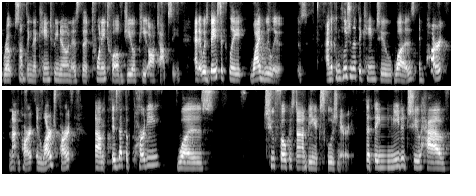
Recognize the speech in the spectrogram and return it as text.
wrote something that came to be known as the 2012 GOP autopsy, and it was basically why'd we lose? And the conclusion that they came to was, in part, not in part, in large part, um, is that the party was too focused on being exclusionary, that they needed to have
